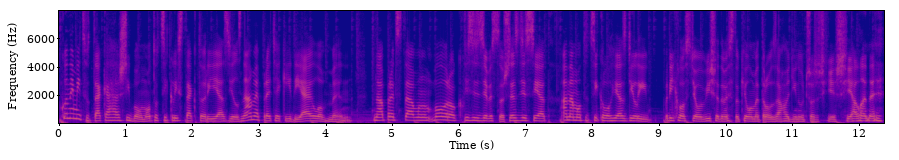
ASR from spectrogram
Kunimitsu Takahashi bol motocyklista, ktorý jazdil známe preteky The Isle of Man. Na predstavu bol rok 1960 a na motocykloch jazdili rýchlosťou vyše 200 km za hodinu, čo je šialené.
